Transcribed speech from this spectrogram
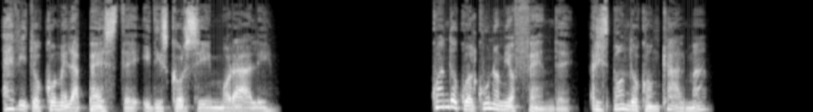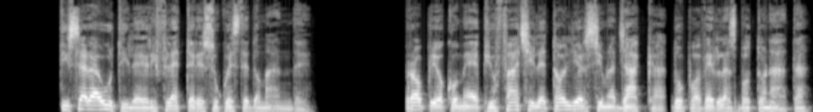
Evito come la peste i discorsi immorali? Quando qualcuno mi offende, rispondo con calma? Ti sarà utile riflettere su queste domande. Proprio come è più facile togliersi una giacca dopo averla sbottonata,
